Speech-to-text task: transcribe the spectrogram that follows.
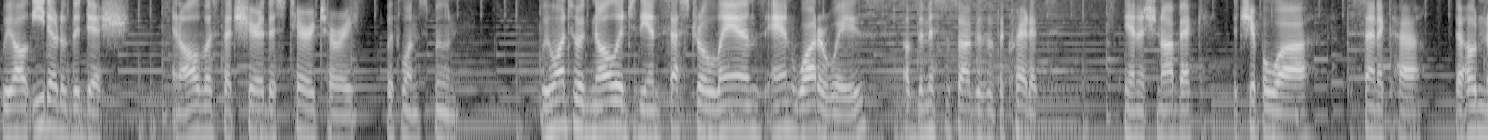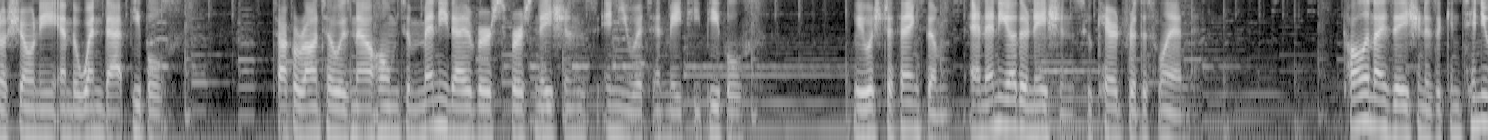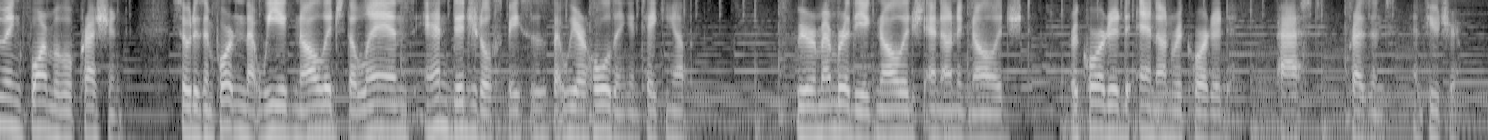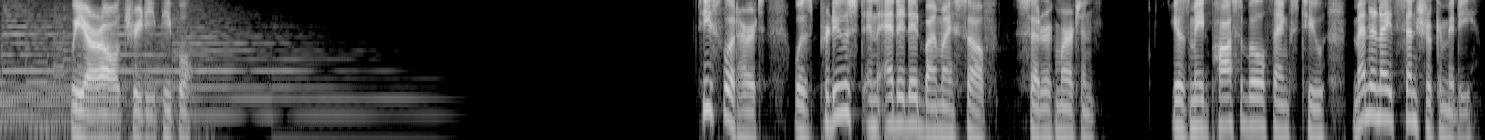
We all eat out of the dish, and all of us that share this territory with one spoon. We want to acknowledge the ancestral lands and waterways of the Mississaugas of the Credit, the Anishinaabeg, the Chippewa, the Seneca, the Haudenosaunee, and the Wendat peoples. Tkaronto is now home to many diverse First Nations, Inuit, and Metis peoples. We wish to thank them and any other nations who cared for this land. Colonization is a continuing form of oppression so it is important that we acknowledge the lands and digital spaces that we are holding and taking up. We remember the acknowledged and unacknowledged, recorded and unrecorded, past, present, and future. We are all treaty people. Peaceful at Heart was produced and edited by myself, Cedric Martin. It was made possible thanks to Mennonite Central Committee,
